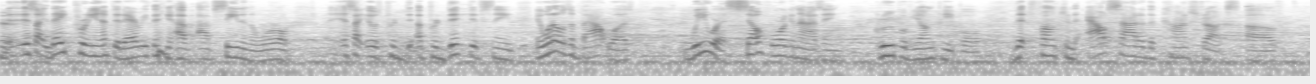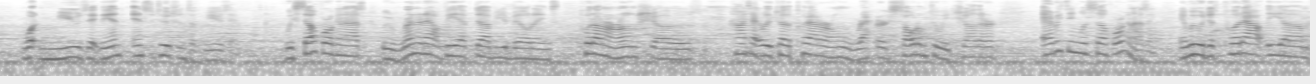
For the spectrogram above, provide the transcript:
It's like they preempted everything I've, I've seen in the world. It's like it was pred- a predictive scene. And what it was about was we were a self organizing group of young people that functioned outside of the constructs of what music, the in- institutions of music. We self-organized. We rented out VFW buildings, put on our own shows, contacted with each other, put out our own records, sold them to each other. Everything was self-organizing, and we would just put out the um,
